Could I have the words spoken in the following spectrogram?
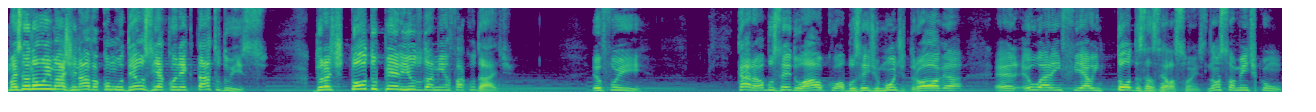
Mas eu não imaginava como Deus ia conectar tudo isso. Durante todo o período da minha faculdade, eu fui, cara, eu abusei do álcool, abusei de um monte de droga, é, eu era infiel em todas as relações, não somente com,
